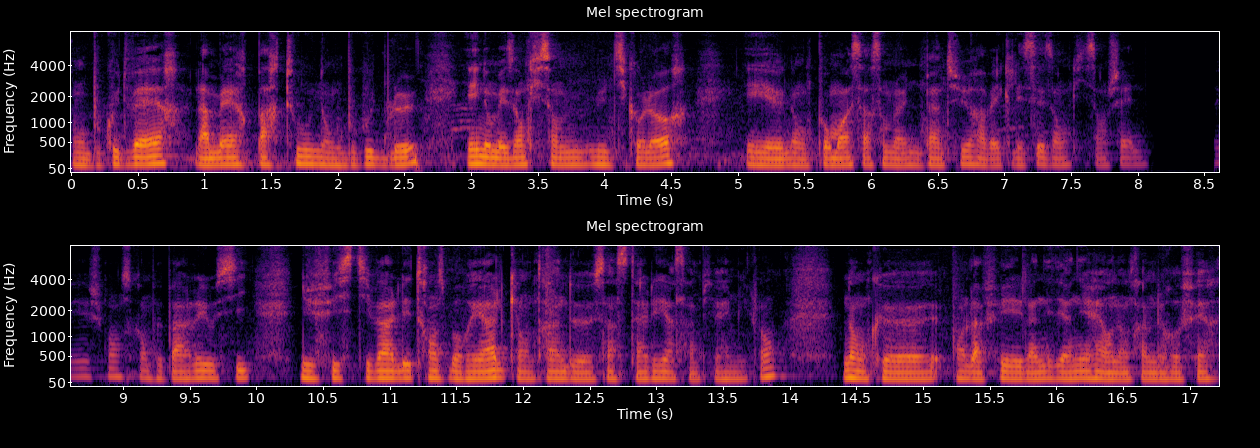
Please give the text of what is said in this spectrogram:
donc beaucoup de vert, la mer partout, donc beaucoup de bleu, et nos maisons qui sont multicolores. Et donc, pour moi, ça ressemble à une peinture avec les saisons qui s'enchaînent. Et je pense qu'on peut parler aussi du festival des Transboréales qui est en train de s'installer à Saint-Pierre-et-Miquelon. Donc, on l'a fait l'année dernière et on est en train de le refaire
